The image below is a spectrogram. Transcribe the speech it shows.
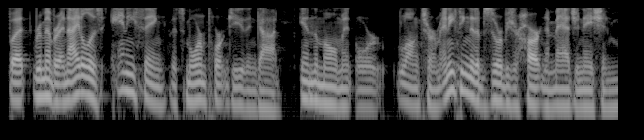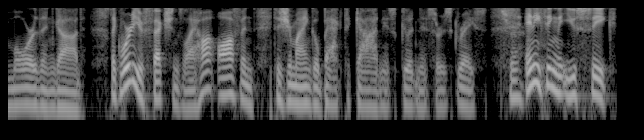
But remember, an idol is anything that's more important to you than God in the moment or long term. Anything that absorbs your heart and imagination more than God. Like, where do your affections lie? How often does your mind go back to God and His goodness or His grace? Sure. Anything that you seek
